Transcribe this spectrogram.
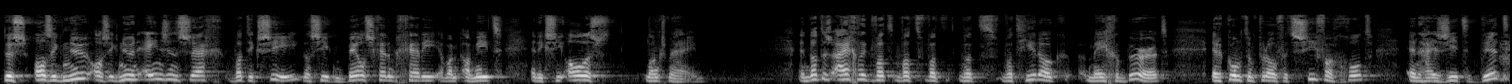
Dus als ik, nu, als ik nu in één zin zeg wat ik zie, dan zie ik een beeldscherm, Gerry, Amit en ik zie alles langs me heen. En dat is eigenlijk wat, wat, wat, wat, wat hier ook mee gebeurt. Er komt een profetie van God en hij ziet dit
